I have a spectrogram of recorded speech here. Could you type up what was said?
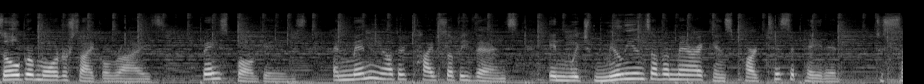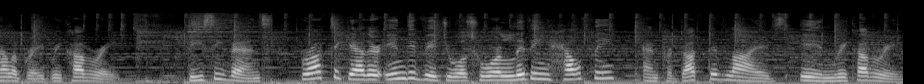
sober motorcycle rides, baseball games, and many other types of events in which millions of Americans participated to celebrate recovery. These events brought together individuals who are living healthy and productive lives in recovery.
